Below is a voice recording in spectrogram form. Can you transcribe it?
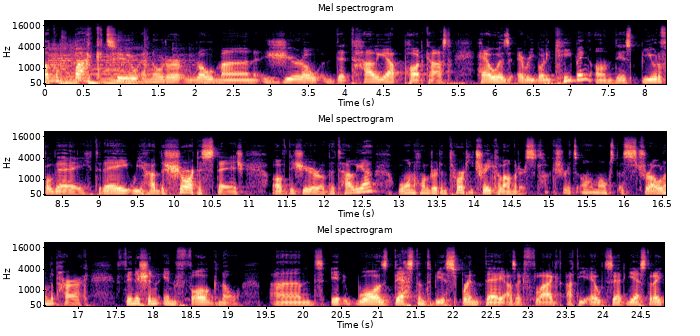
Welcome back to another Roadman Giro d'Italia podcast. How is everybody keeping on this beautiful day? Today we had the shortest stage of the Giro d'Italia, 133 kilometres. Look, sure, it's almost a stroll in the park, finishing in Foligno and it was destined to be a sprint day as I'd flagged at the outset yesterday,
